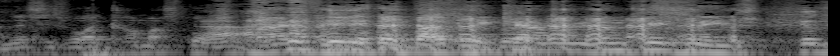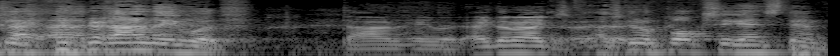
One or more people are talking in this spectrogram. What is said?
And this is why combat sports Ah, are bad. yeah, But you can't remember them kids' names. good guy, uh, Darren Haywood. Darren Hayward. I don't know. I, just, I was going to box against him.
